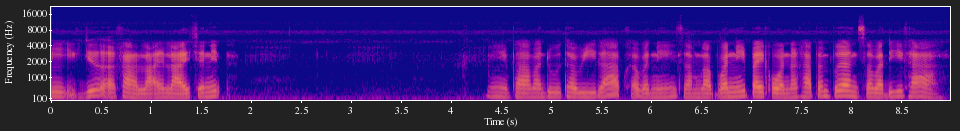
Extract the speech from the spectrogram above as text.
มีอีกเยอะอะค่ะ หลายๆชนิดนี่พามาดูทวีลาบค่ะวันนี้สำหรับวันนี้ไปก่อนนะคะ เพื่อนๆ สวัสดีค่ะ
